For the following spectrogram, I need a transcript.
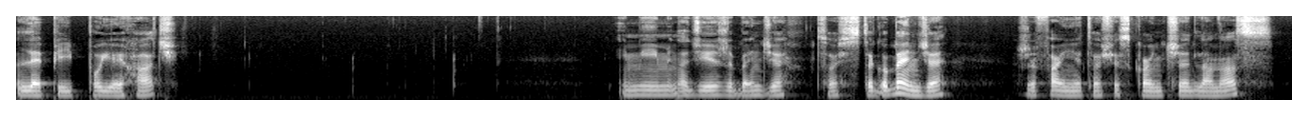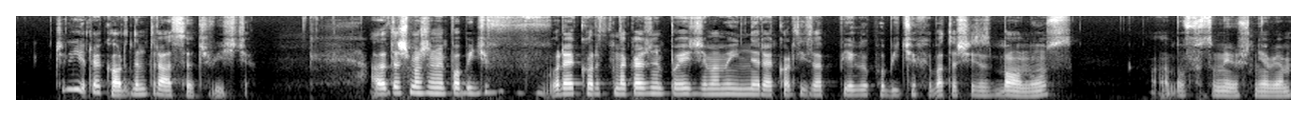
Lepiej pojechać. I miejmy nadzieję, że będzie coś z tego będzie, że fajnie to się skończy dla nas, czyli rekordem trasy oczywiście. Ale też możemy pobić rekord, na każdym pojeździe mamy inny rekord i za jego pobicie chyba też jest bonus. Albo w sumie już nie wiem.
